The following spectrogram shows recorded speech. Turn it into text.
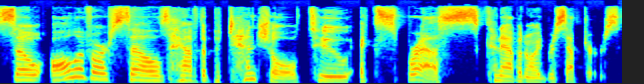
So, all of our cells have the potential to express cannabinoid receptors,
